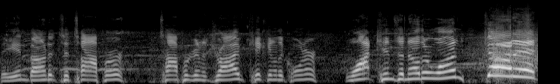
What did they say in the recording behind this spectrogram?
They inbound it to Topper. Topper going to drive, kick into the corner. Watkins, another one. Got it!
